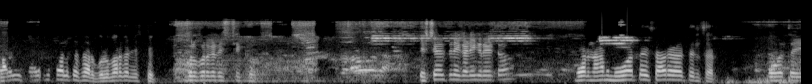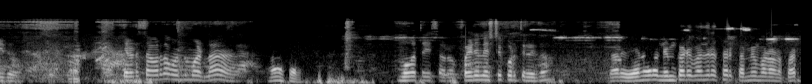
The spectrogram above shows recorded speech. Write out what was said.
Kalagi Kalagi taluk sir Gulbarga district Gulbarga district ಎಷ್ಟು ಹೇಳ್ತೀರಿ ಗಾಡಿಗೆ ರೇಟು ಸರ್ ನಾನು ಮೂವತ್ತೈದು ಸಾವಿರ ಹೇಳ್ತೇನೆ ಸರ್ ಮೂವತ್ತೈದು. ಎರಡು ಸಾವಿರದ ಒಂದು ಮಾಡಲಾ? ಹಾಂ ಸರ್. ಮೂವತ್ತೈದು ಸಾವಿರ. ಫೈನಲ್ ಎಷ್ಟು ಕೊಡ್ತೀರಿ ಇದು? ಸರ್ ಏನಾದ್ರು ನಿಮ್ಮ ಕಡೆ ಬಂದರೆ ಸರ್ ಕಮ್ಮಿ ಮಾಡೋಣ ಸರ್.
